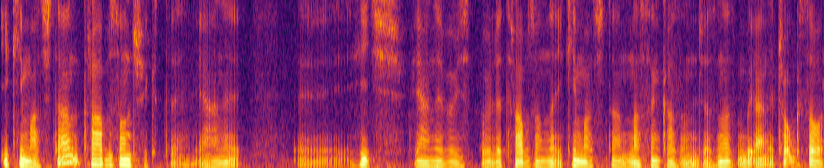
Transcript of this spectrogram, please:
iki maçtan Trabzon çıktı. Yani e, hiç yani biz böyle Trabzon'da iki maçtan nasıl kazanacağız? Nasıl, yani çok zor.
